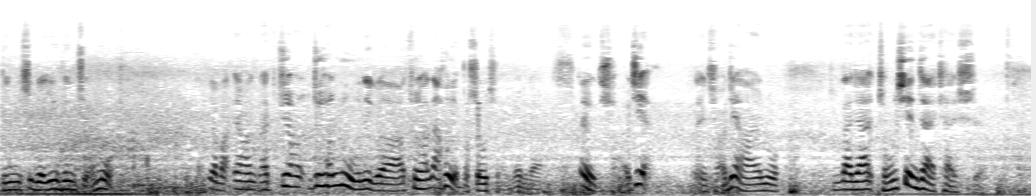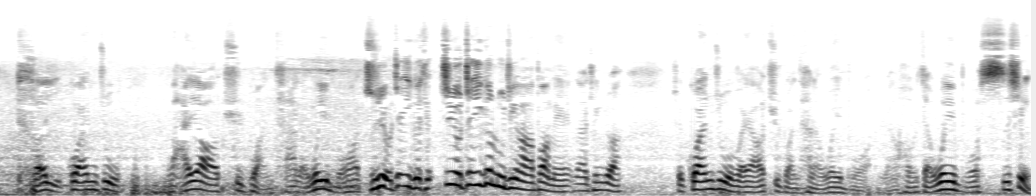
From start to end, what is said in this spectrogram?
毕竟是个音频节目。要把要那就像就像录那个吐槽大会也不收钱，对不对？但有条件，那有条件啊，要录，就大家从现在开始，可以关注“还要去管他”的微博，只有这一个，只有这一个路径啊！报名，大家听住啊！就关注“我要去管他”的微博，然后在微博私信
